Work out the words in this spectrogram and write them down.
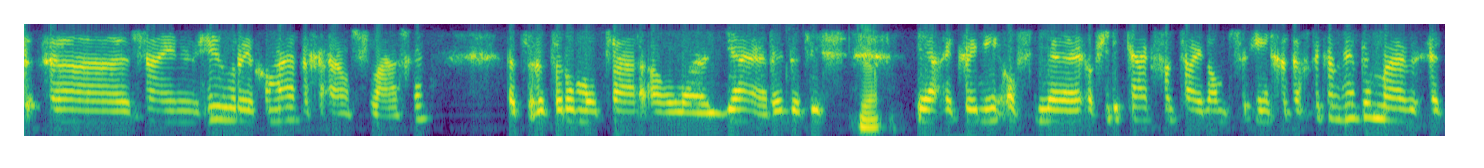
uh, zijn heel regelmatige aanslagen. Het, het rommelt daar al uh, jaren. Dat is, ja. ja, ik weet niet of, of je de kaart van Thailand in gedachten kan hebben, maar het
